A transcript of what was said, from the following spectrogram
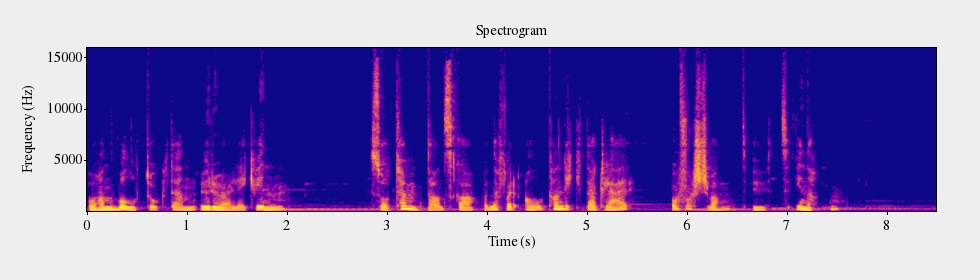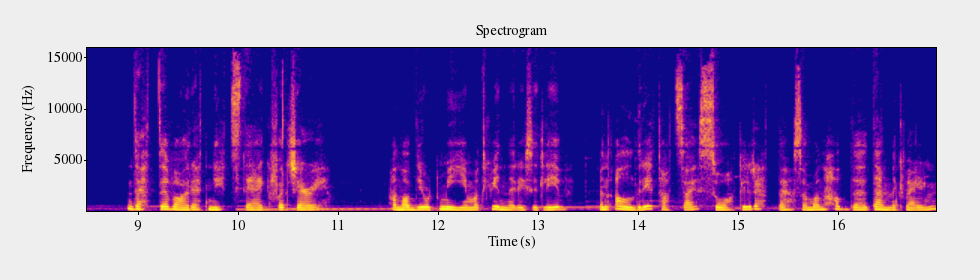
og han voldtok den urørlige kvinnen. Så tømte han skapene for alt han likte av klær, og forsvant ut i natten. Dette var et nytt steg for Jerry. Han hadde gjort mye mot kvinner i sitt liv, men aldri tatt seg så til rette som han hadde denne kvelden.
